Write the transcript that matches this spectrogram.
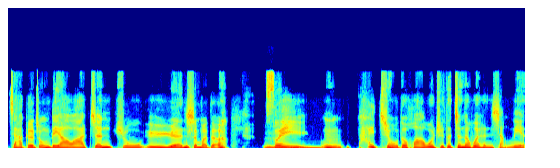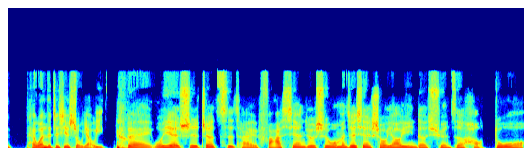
加各种料啊，珍珠、芋圆什么的。所以，嗯，嗯，太久的话，我觉得真的会很想念台湾的这些手摇饮。对，我也是这次才发现，就是我们这些手摇饮的选择好多。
